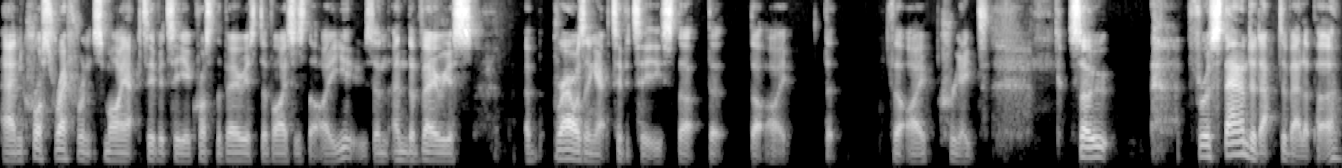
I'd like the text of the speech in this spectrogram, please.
and cross reference my activity across the various devices that I use and, and the various uh, browsing activities that that that I that that I create. So for a standard app developer,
